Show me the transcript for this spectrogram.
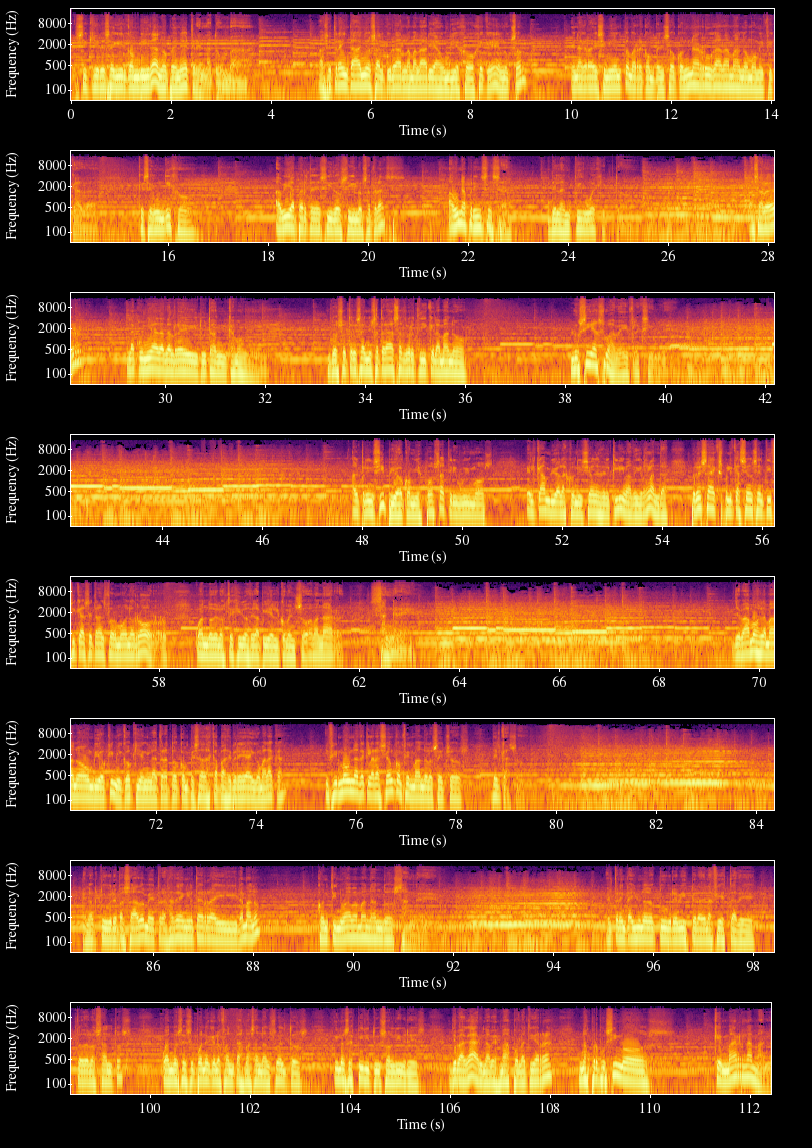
Si quiere seguir con vida, no penetre en la tumba. Hace 30 años, al curar la malaria a un viejo jeque en Luxor, en agradecimiento me recompensó con una arrugada mano momificada, que según dijo, había pertenecido siglos atrás a una princesa del antiguo Egipto. A saber, la cuñada del rey Tutankamón. Dos o tres años atrás advertí que la mano lucía suave y flexible. Al principio con mi esposa atribuimos el cambio a las condiciones del clima de Irlanda, pero esa explicación científica se transformó en horror cuando de los tejidos de la piel comenzó a manar sangre. Llevamos la mano a un bioquímico quien la trató con pesadas capas de brea y gomalaca y firmó una declaración confirmando los hechos del caso. En octubre pasado me trasladé a Inglaterra y la mano continuaba manando sangre. El 31 de octubre, víspera de la fiesta de Todos los Santos, cuando se supone que los fantasmas andan sueltos y los espíritus son libres de vagar una vez más por la tierra, nos propusimos quemar la mano.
